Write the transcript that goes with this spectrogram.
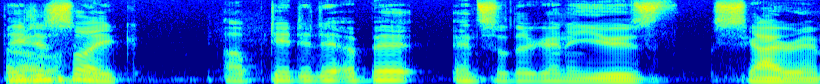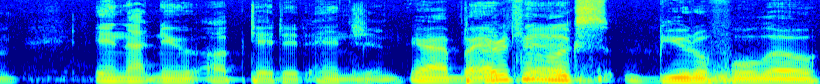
They Oh, just okay. like updated it a bit, and so they're gonna use Skyrim in that new updated engine. Yeah, but everything Okay. looks beautiful though.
